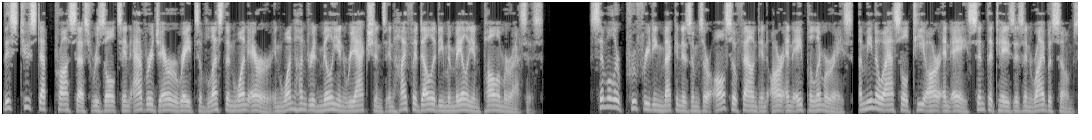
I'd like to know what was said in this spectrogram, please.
This two-step process results in average error rates of less than one error in 100 million reactions in high-fidelity mammalian polymerases. Similar proofreading mechanisms are also found in RNA polymerase, aminoacyl tRNA synthetases and ribosomes.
